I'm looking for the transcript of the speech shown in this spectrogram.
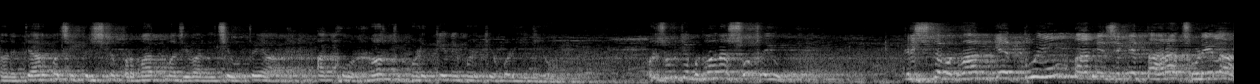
અને ત્યાર પછી કૃષ્ણ પરમાત્મા જેવા નીચે ઉતર્યા, આખો રથ ભડકે ને ભડકે બળી ગયો. અર્જુન કે ભગવાન આ શું થયું? કૃષ્ણ ભગવાન કે, તું એમ માને છે કે તારા છોડેલા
